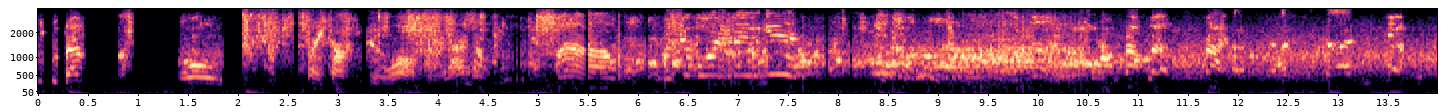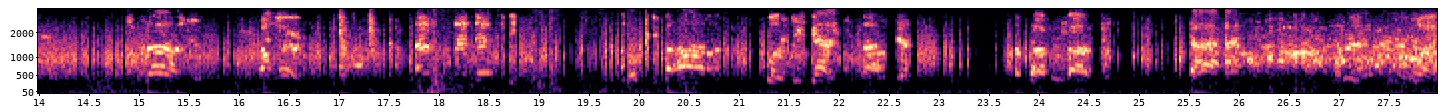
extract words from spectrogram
You could drive. Oh, Like talking to the wall, man. I know. But uh, what's your boy's name again? Rockwell, right. Yeah. And, and Destiny. Uh, well, you gotta keep out there. I'm talking about. Uh, What?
